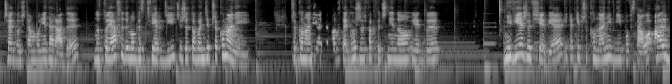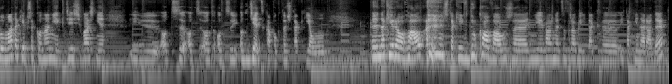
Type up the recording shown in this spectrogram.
czegoś tam, bo nie da rady, no to ja wtedy mogę stwierdzić, że to będzie przekonanie jej przekonanie na temat tego, że faktycznie no jakby nie wierzy w siebie i takie przekonanie w niej powstało, albo ma takie przekonanie gdzieś właśnie y, od, od, od, od, od dziecka, bo ktoś tak ją y, nakierował, czy takiej wdrukował, że nieważne co zrobi i tak, y, i tak nie na radę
